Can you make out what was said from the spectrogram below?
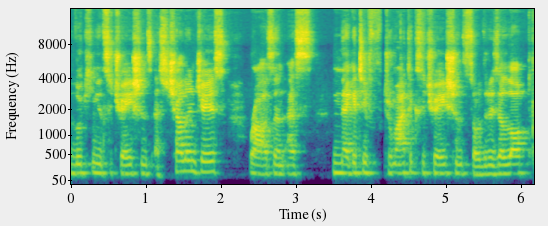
looking at situations as challenges rather than as negative, dramatic situations. So there is a lot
